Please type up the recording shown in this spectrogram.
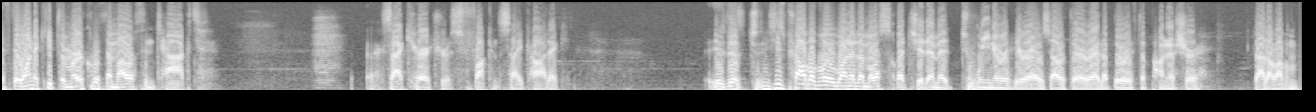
if they want to keep the Merc with the mouth intact, 'cause that character is fucking psychotic. He's, he's probably one of the most legitimate tweener heroes out there, right up there with the Punisher. Gotta love him.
